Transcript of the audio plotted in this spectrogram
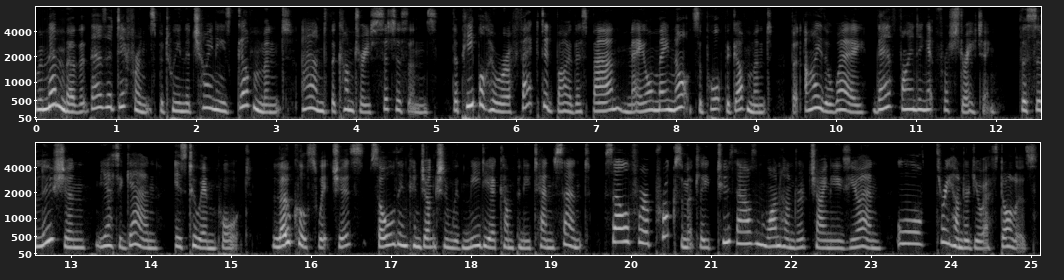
Remember that there's a difference between the Chinese government and the country's citizens. The people who are affected by this ban may or may not support the government, but either way, they're finding it frustrating. The solution, yet again, is to import. Local switches, sold in conjunction with media company Tencent, sell for approximately 2,100 Chinese yuan, or 300 US dollars.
